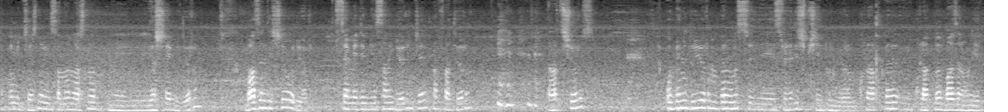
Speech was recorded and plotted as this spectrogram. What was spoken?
toplum içerisinde o insanların arasında e, yaşayabiliyorum. Bazen de şey oluyor. Sevmediğim bir insanı görünce laf atıyorum. Tartışıyoruz. O beni duyuyorum, ben onu sö- söylediği hiçbir şey duymuyorum. Kulaklığı, kulaklığı bazen onun yerine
